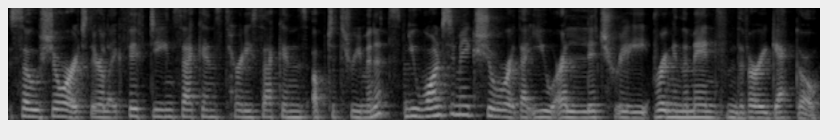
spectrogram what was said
so short, they're like 15 seconds, 30 seconds, up to three minutes, you want to make sure that you are literally bringing them in from the very get-go.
